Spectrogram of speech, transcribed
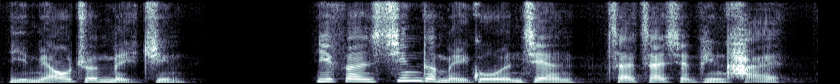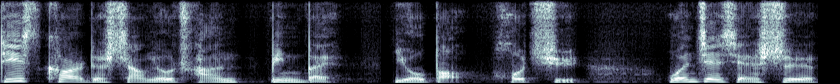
以瞄准美军。一份新的美国文件在在线平台 Discord 上流传，并被《邮报》获取。文件显示，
